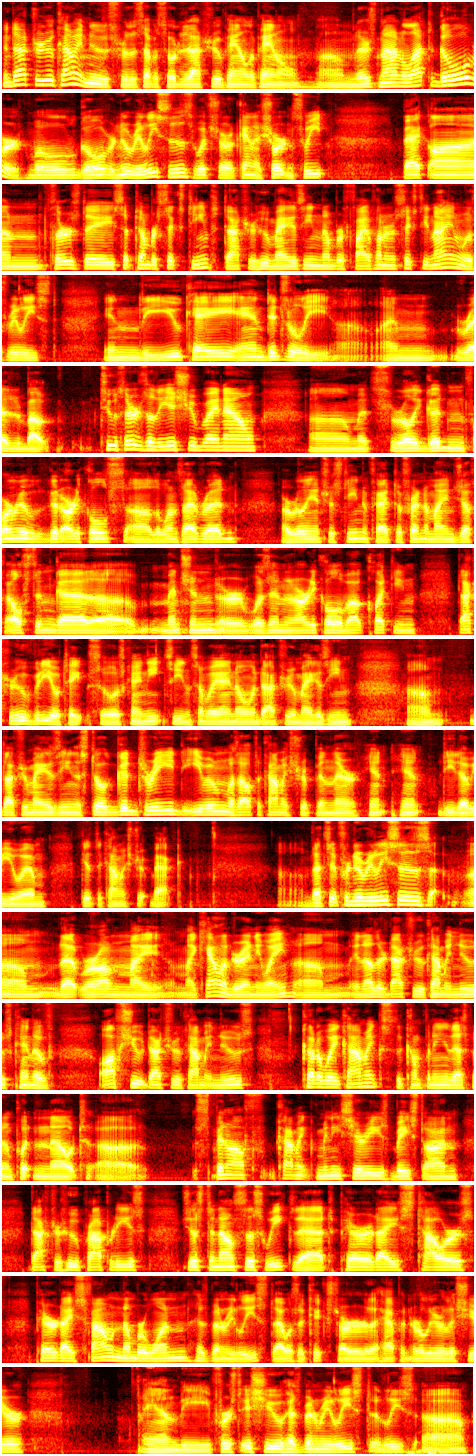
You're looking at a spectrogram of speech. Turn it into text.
In Doctor Who comic news for this episode of Doctor Who Panel to Panel, um, there's not a lot to go over. We'll go over new releases, which are kind of short and sweet. Back on Thursday, September 16th, Doctor Who Magazine number 569 was released in the UK and digitally. Uh, I'm read about two thirds of the issue by now. Um, it's really good, and informative, good articles. Uh, the ones I've read are really interesting. In fact, a friend of mine, Jeff Elston, got uh, mentioned or was in an article about collecting Doctor Who videotapes. So it's kind of neat seeing somebody I know in Doctor Who magazine. Um, Doctor Who magazine is still good to read, even without the comic strip in there. Hint, hint, DWM, get the comic strip back. Uh, that's it for new releases um, that were on my my calendar anyway. Um, in other Doctor Who comic news, kind of offshoot Doctor Who comic news, Cutaway Comics, the company that's been putting out uh, spin off comic miniseries based on Doctor Who properties, just announced this week that Paradise Towers Paradise Found number one has been released. That was a Kickstarter that happened earlier this year. And the first issue has been released, at least uh,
